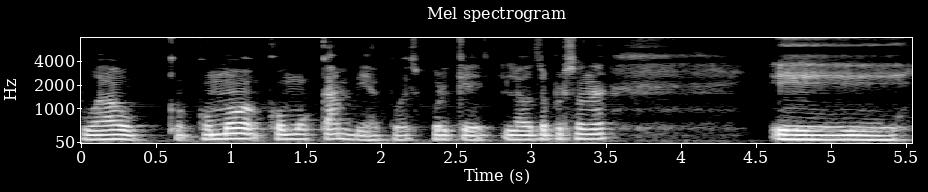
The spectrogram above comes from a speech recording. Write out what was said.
wow, ¿cómo, cómo cambia? Pues porque la otra persona eh,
